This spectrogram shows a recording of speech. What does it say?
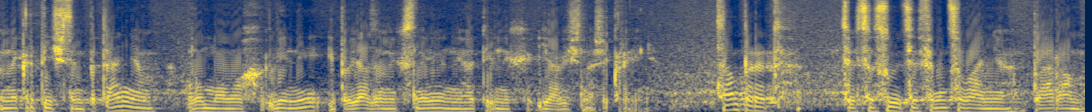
некритичним питанням в умовах війни і пов'язаних з нею негативних явищ в нашій країні. Насамперед, це стосується фінансування програм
